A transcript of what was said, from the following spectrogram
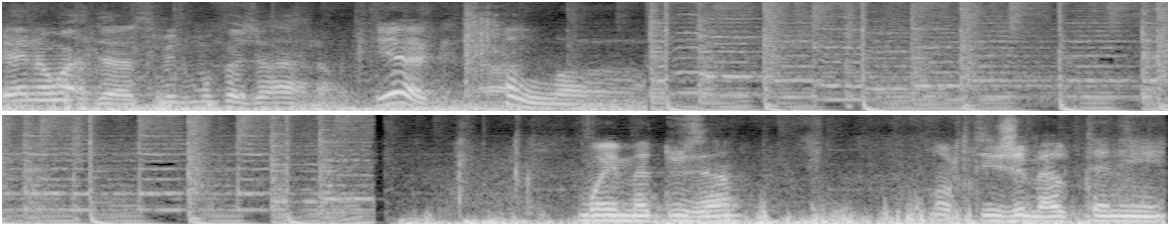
كاينة واحدة سميت المفاجأة هنا. ياك. الله. المهم هاد دوزان نور الدين جاب عاوتاني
